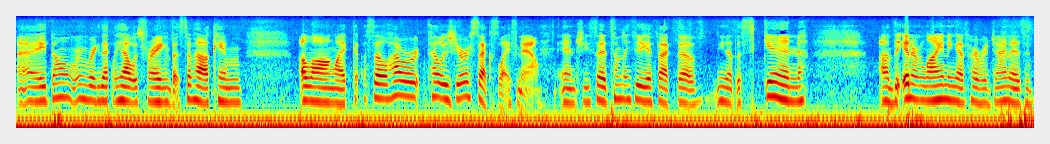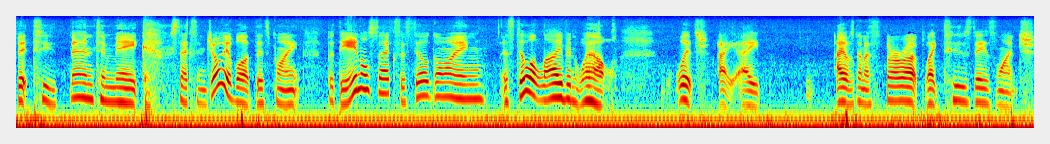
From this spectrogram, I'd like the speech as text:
I don't remember exactly how it was framed, but somehow it came along like so how are, how is your sex life now? And she said something to the effect of you know the skin uh, the inner lining of her vagina is a bit too thin to make sex enjoyable at this point but the anal sex is still going is still alive and well which i i i was gonna throw up like tuesday's lunch.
